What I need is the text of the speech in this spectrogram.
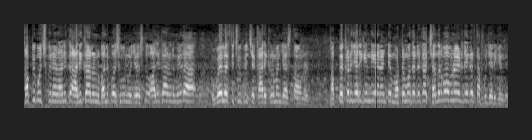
కప్పిపుచ్చుకునేదానికి అధికారులను బలిపశువులను చేస్తూ అధికారుల మీద వేలెత్తి చూపించే కార్యక్రమం చేస్తా ఉన్నాడు. తప్పెక్కడ జరిగింది అని అంటే మొట్టమొదటిగా చంద్రబాబు నాయుడు దగ్గర తప్పు జరిగింది.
